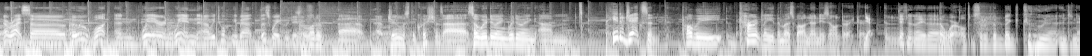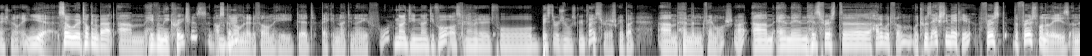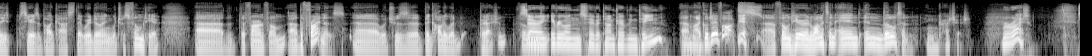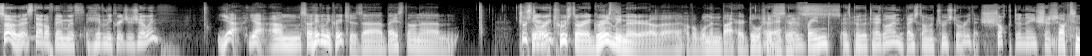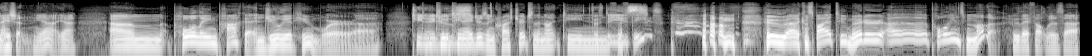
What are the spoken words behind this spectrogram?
All right, so who, what, and where and when are we talking about this week, There's a lot of uh, uh, journalistic questions. Uh, so we're doing we're doing um, Peter Jackson, probably currently the most well-known New Zealand director. Yeah, in Definitely the, the world. Sort of the big kahuna internationally. Yeah. So we're talking about um, Heavenly Creatures, an Mm-hmm. Oscar-nominated film he did back in 1994. 1994, Oscar nominated for Best Original Screenplay. Best original screenplay. Um, him and Fran Walsh. All right. Um, and then his first uh, Hollywood film, which was actually made here. The first, the first one of these in these series of podcasts that we're doing, which was filmed here, uh, the, the foreign film, uh, The Frighteners, uh, which was a big Hollywood production. filmed, Starring everyone's favourite time travelling teen. uh, Michael J. Fox. Yes. Uh, filmed here in Wellington and in Lyttelton in Christchurch. Right. So let's start off then with Heavenly Creatures, shall we? Yeah, yeah. Um, so Heavenly Creatures, uh, based on um, True story. True story. A grisly murder of a of a woman by her daughter As, and her as- friend. As per the tagline, based on a true story that shocked a nation. Shocked a nation. Yeah, yeah. Um, Pauline Parker and Juliet Hulme were uh, Teenagers. two teenagers in Christchurch in the 1950s. 50s. um, who uh, conspired to murder uh, Pauline's mother, who they felt was uh,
